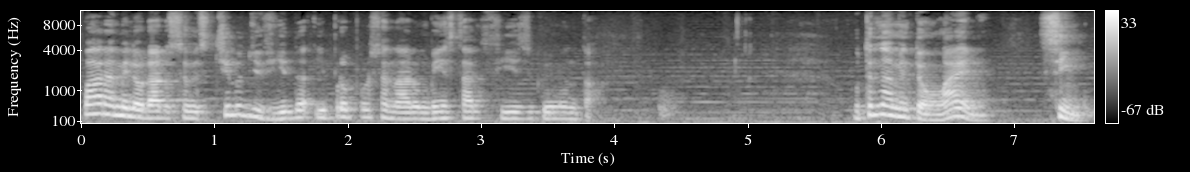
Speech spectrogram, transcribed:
para melhorar o seu estilo de vida e proporcionar um bem-estar físico e mental. O treinamento é online? Sim,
